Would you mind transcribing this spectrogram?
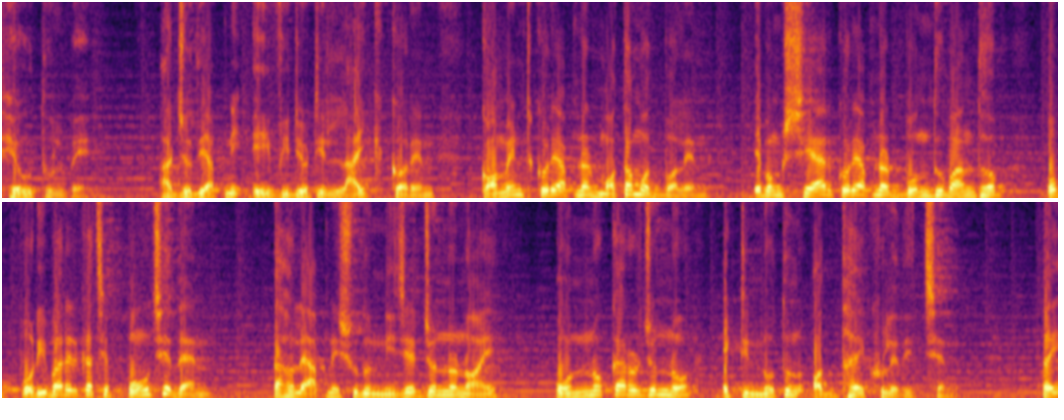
ঢেউ তুলবে। আর যদি আপনি এই ভিডিওটি লাইক করেন, কমেন্ট করে আপনার মতামত বলেন এবং শেয়ার করে আপনার বন্ধু বান্ধব ও পরিবারের কাছে পৌঁছে দেন, তাহলে আপনি শুধু নিজের জন্য নয়, অন্য কারোর জন্য একটি নতুন অধ্যায় খুলে দিচ্ছেন। তাই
